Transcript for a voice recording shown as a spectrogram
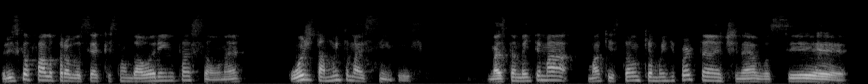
Por isso que eu falo para você a questão da orientação, né? Hoje está muito mais simples, mas também tem uma, uma questão que é muito importante, né? Você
